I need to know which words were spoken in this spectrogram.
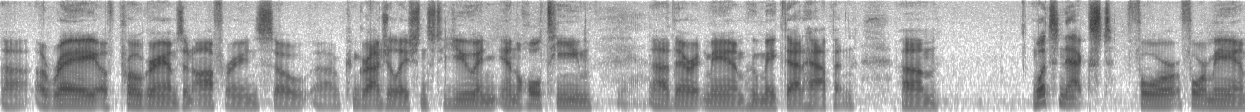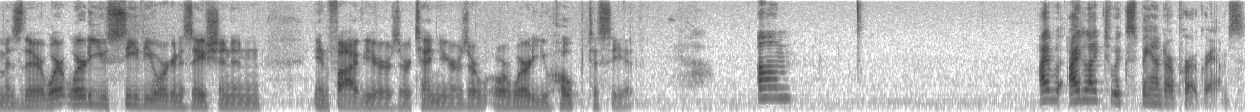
uh, array of programs and offerings. So, uh, congratulations to you and, and the whole team Yeah. uh, there at MAM who make that happen. Um, what's next for for MAM? Is there where where do you see the organization in in five years or ten years, or or where do you hope to see it? Um, I w- I'd like to expand our programs.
